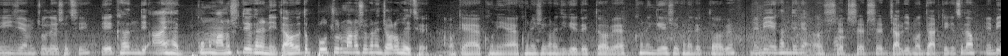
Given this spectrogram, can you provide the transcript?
এই যে আমি চলে এসেছি। এখান দিয়ে আয় হ্যাঁ কোনো মানুষই তো এখানে নেই। তাহলে তো প্রচুর মানুষ ওখানে জড়ো হয়েছে। আমাকে এখনই এখনই সেখানে গিয়ে দেখতে হবে। এক্ষুনি গিয়ে সেখানে দেখতে হবে। মেবি এখান থেকে শেট শেট শেট জালির মধ্যে আটকে গেছিলাম। মেবি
